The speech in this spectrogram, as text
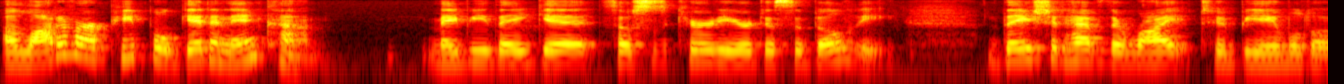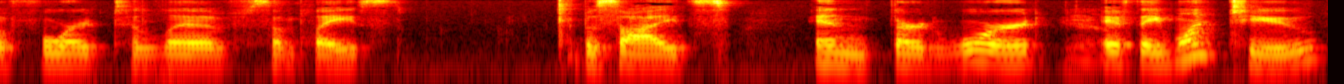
A lot of our people get an income. Maybe they get Social Security or disability. They should have the right to be able to afford to live someplace besides in third ward Yeah. if they want to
